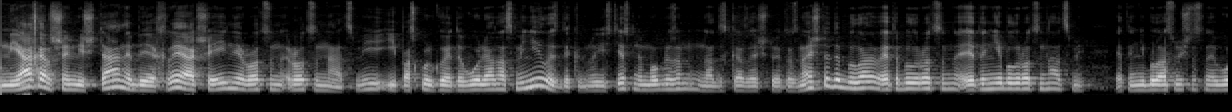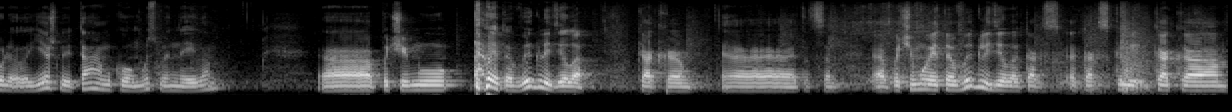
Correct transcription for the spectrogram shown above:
Миахарша Миштана Бехре Ашейни Роцен Нацми. И поскольку эта воля она сменилась, так, ну, естественным образом надо сказать, что это значит, это, была, это, был роцен, это не был Роцен Нацми. Это не была сущностная воля. Ешли там комус венейлам. А, почему это выглядело как э, этот э, почему это выглядело как, как, как,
